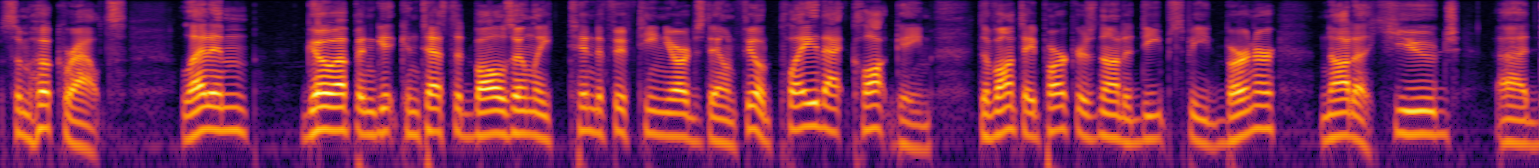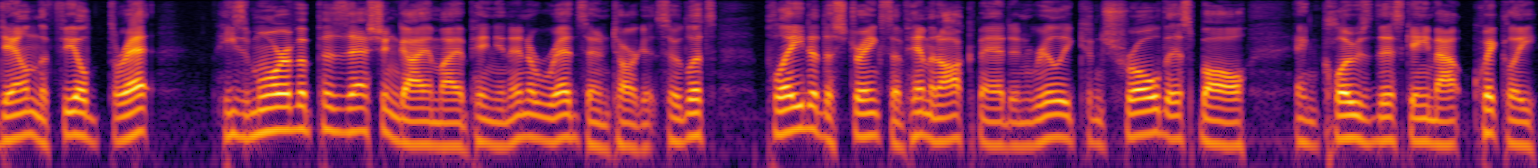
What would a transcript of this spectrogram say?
some hook routes. Let him go up and get contested balls only 10 to 15 yards downfield. Play that clock game. DeVante Parker's not a deep speed burner, not a huge uh, down the field threat. He's more of a possession guy, in my opinion, and a red zone target. So let's play to the strengths of him and Ahmed and really control this ball and close this game out quickly.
